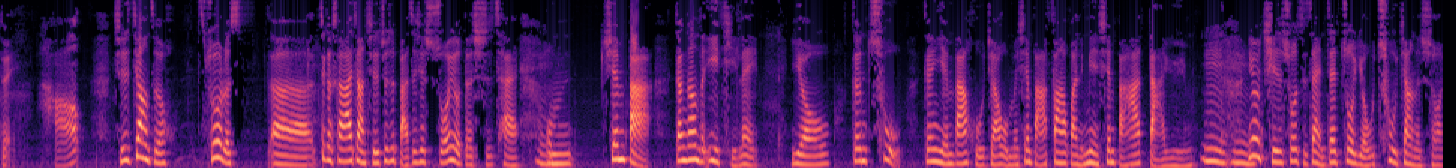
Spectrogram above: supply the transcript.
对，好，其实这样子所有的呃这个沙拉酱其实就是把这些所有的食材，嗯。我们先把刚刚的液体类油跟醋。跟盐巴、胡椒，我们先把它放到碗里面，先把它打匀。嗯嗯，因为其实说实在，你在做油醋酱的时候，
